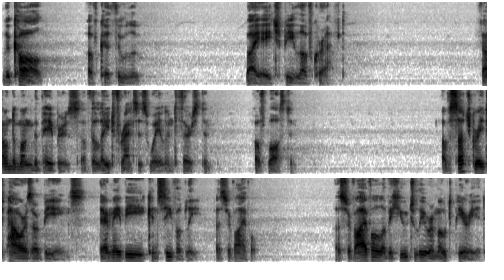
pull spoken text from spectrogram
The Call of Cthulhu by H.P. Lovecraft. Found among the papers of the late Francis Wayland Thurston of Boston. Of such great powers or beings, there may be conceivably a survival. A survival of a hugely remote period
